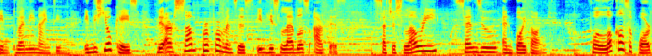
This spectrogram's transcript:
in 2019. In this showcase, there are some performances in his label's artists, such as Lowry, Senzu, and Boy Toy. For local support,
